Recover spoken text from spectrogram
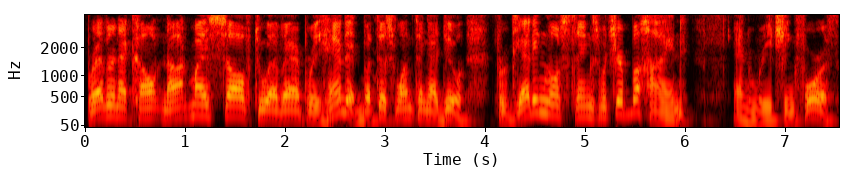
Brethren, I count not myself to have apprehended, but this one thing I do, forgetting those things which are behind, and reaching forth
